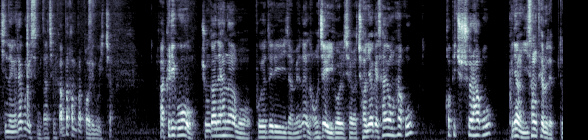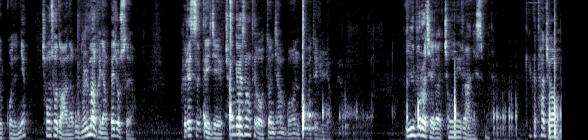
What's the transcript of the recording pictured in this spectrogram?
진행을 해보겠습니다. 지금 깜빡깜빡 거리고 있죠. 아 그리고 중간에 하나 뭐 보여드리자면은 어제 이걸 제가 저녁에 사용하고 커피 추출하고 그냥 이 상태로 냅뒀거든요. 청소도 안 하고 물만 그냥 빼줬어요. 그랬을 때 이제 청결 상태가 어떤지 한번 보여드리려고요. 일부러 제가 정리를 안 했습니다. 깨끗하죠?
